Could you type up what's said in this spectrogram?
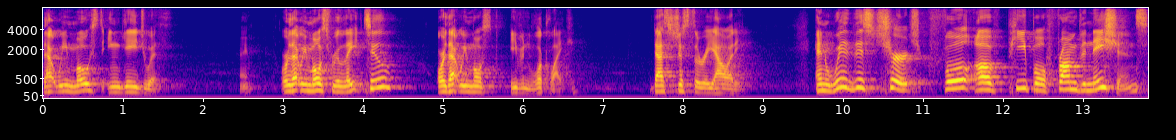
that we most engage with, right? or that we most relate to, or that we most even look like. That's just the reality. And with this church full of people from the nations,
